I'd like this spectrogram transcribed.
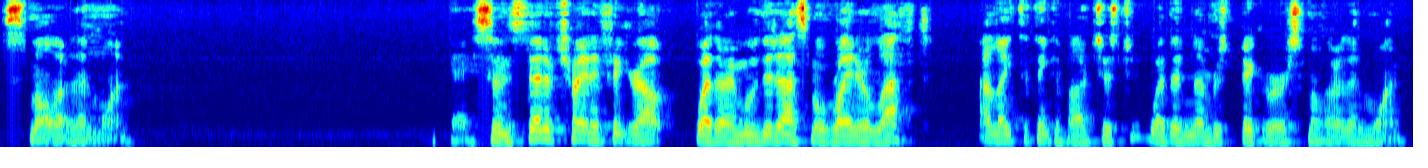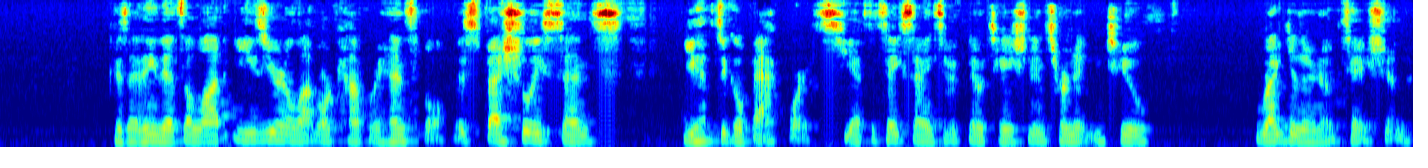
smaller than 1. Okay, so instead of trying to figure out whether I move the decimal right or left, I like to think about just whether the number is bigger or smaller than 1 because I think that's a lot easier and a lot more comprehensible, especially since you have to go backwards. You have to take scientific notation and turn it into regular notation.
